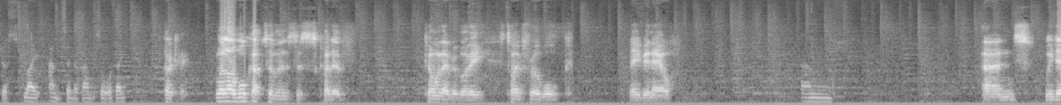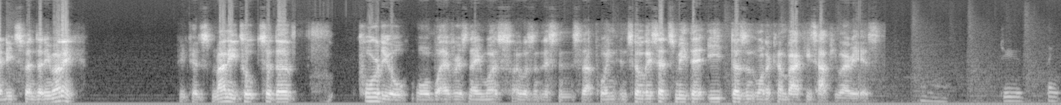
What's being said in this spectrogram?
Just like ants in a pants sort of thing. Okay. Well, I'll walk up to them and just kind of, come on, everybody, it's time for a walk. Maybe an ale. And and we don't need to spend any money because Manny talked to the cordial or whatever his name was. I wasn't listening to that point until they said to me that he doesn't want to come back. He's happy where he is. do you think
